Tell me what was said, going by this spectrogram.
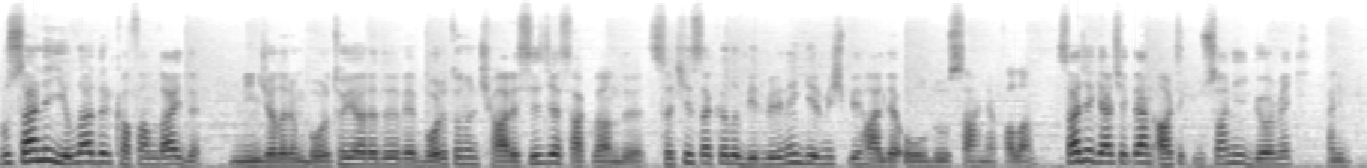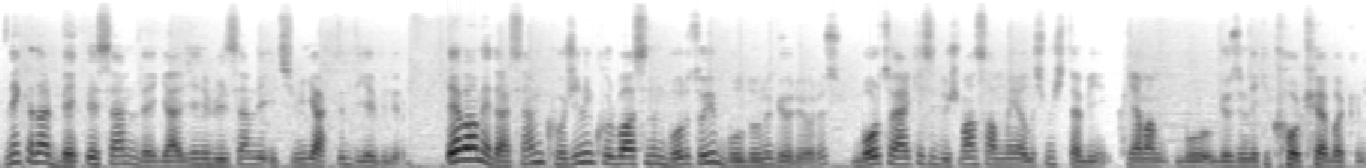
Bu sahne yıllardır kafamdaydı. Ninjaların Boruto'yu aradığı ve Boruto'nun çaresizce saklandığı, saçı sakalı birbirine girmiş bir halde olduğu sahne falan. Sadece gerçekten artık bu sahneyi görmek hani ne kadar beklesem de geleceğini bilsem de içimi yaktı diyebilirim. Devam edersem Koji'nin kurbağasının Boruto'yu bulduğunu görüyoruz. Boruto herkesi düşman sanmaya alışmış tabii. Kıyamam bu gözündeki korkuya bakın.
